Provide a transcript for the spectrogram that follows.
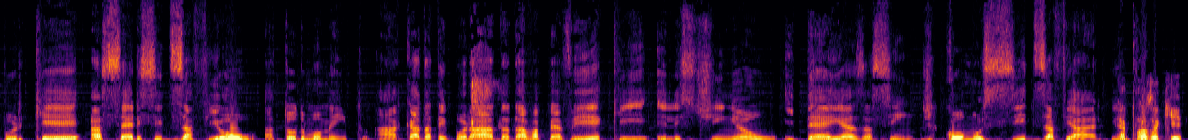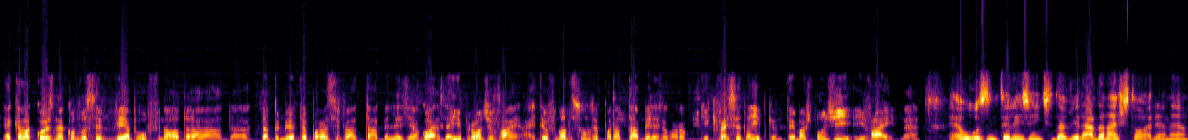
porque a série se desafiou a todo momento. A cada temporada dava pra ver que eles tinham ideias assim de como se desafiar. E É por causa que é aquela coisa, né? Quando você vê o final da, da, da primeira temporada, você fala, tá, beleza, e agora? Daí pra onde vai? Aí tem o final da segunda temporada, tá, beleza, agora o que, que vai ser daí? Porque não tem mais pra onde ir, e vai, né? É o uso inteligente da virada na história, né?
